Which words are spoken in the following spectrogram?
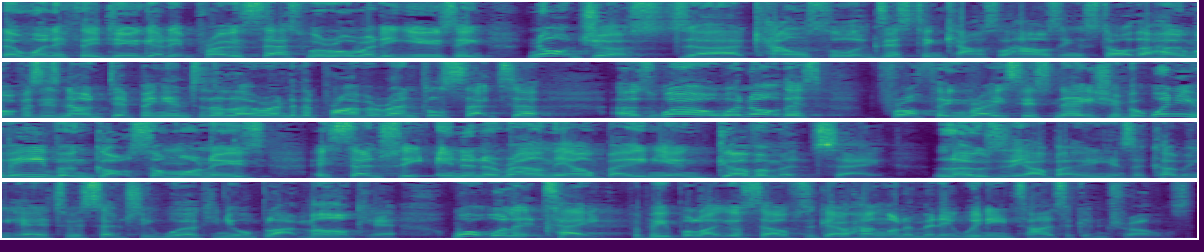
then, when if they do get it processed, we're already using not just uh, council, existing council housing stock. The Home Office is now dipping into the lower end of the private rental sector as well. We're not this frothing racist nation, but when you've even got someone who's essentially in and around the Albanian government saying loads of the Albanians are coming here to essentially work in your black market, what will it take for people like yourself to go, hang on a minute, we need tighter controls?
